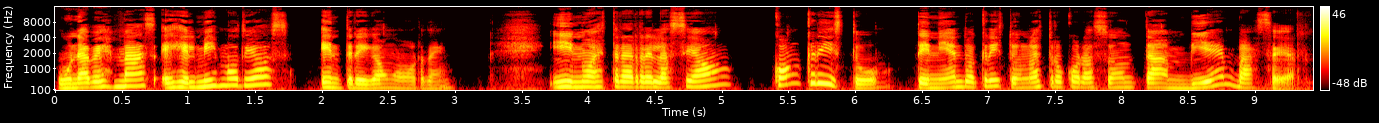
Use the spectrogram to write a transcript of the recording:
Una vez más, es el mismo Dios, entrega un orden. Y nuestra relación con Cristo teniendo a Cristo en nuestro corazón, también va a ser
